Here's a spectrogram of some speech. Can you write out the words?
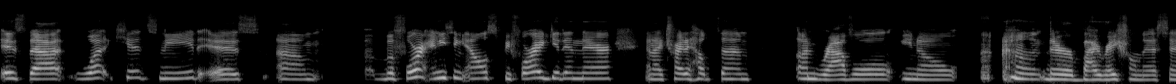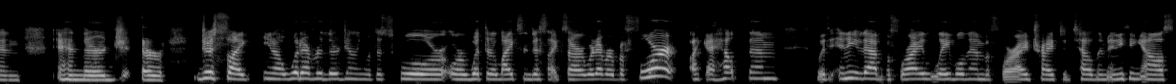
is that what kids need is um, before anything else, before I get in there and I try to help them unravel, you know, their biracialness and and their their just like you know whatever they're dealing with at school or or what their likes and dislikes are whatever. Before like i help them with any of that before i label them before i try to tell them anything else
